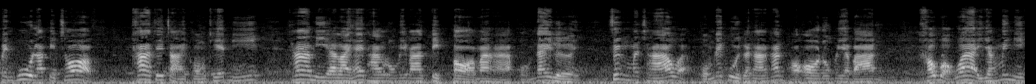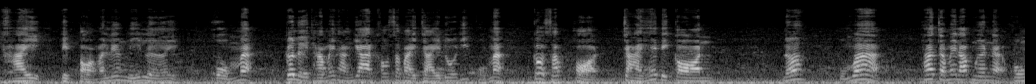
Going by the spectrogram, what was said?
เป็นผู้รับผิดชอบ ค่าใช้จ่ายของเคสนี้ ถ้ามีอะไรให้ทางโรงพยาบาลติดต่อมาหาผมได้เลย ซึ่งเมื่อเช้าอะผมได้คุยกับทางท่านผอโรงพยาบาลเขาบอกว่ายังไม่มีใครติดต่อมาเรื่องนี้เลย ผมอะก็เลยทำให้ทางญาติเขาสบายใจโดยที่ผมอะก็ซัพพอร์ตจ่ายให้ไปก่อนเนาะผมว่าถ้าจะไม่รับเงินอะคง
